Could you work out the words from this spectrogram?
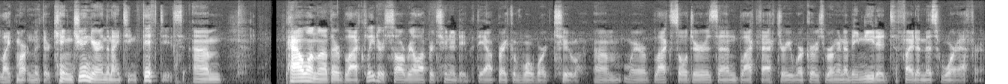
like Martin Luther King Jr. in the 1950s. Um, Powell and other black leaders saw real opportunity with the outbreak of World War II, um, where black soldiers and black factory workers were going to be needed to fight in this war effort,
